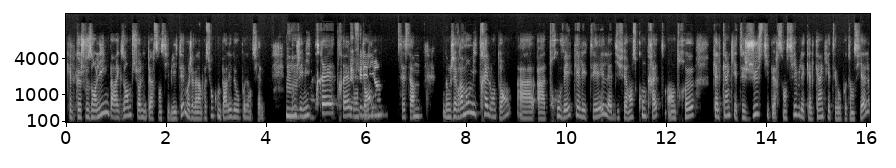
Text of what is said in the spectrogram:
quelque chose en ligne, par exemple sur l'hypersensibilité, moi j'avais l'impression qu'on me parlait de haut potentiel. Mhm. Donc j'ai mis très très longtemps. C'est ça. Mhm. Donc j'ai vraiment mis très longtemps à, trouver quelle était la différence concrète entre quelqu'un qui était juste hypersensible et quelqu'un qui était au potentiel.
